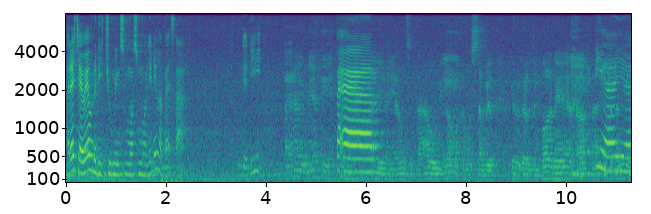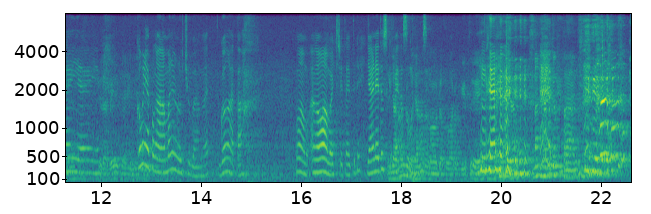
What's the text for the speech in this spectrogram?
Ada cewek yang udah diciumin semua semuanya dia nggak basah. Jadi PR lebih banyak tuh ya PR. iya iya lu mesti tahu gitu Iya. apa kamu sambil garuk-garuk jempolnya atau apa Iya gitu kan. iya iya iya. beda-beda ini Gue punya pengalaman yang lucu banget. Gue nggak tahu. Gue nggak nggak mau cerita itu deh. Jangan itu skip jangan itu. dong skip. jangan kalau udah keluar begitu ya tangan kentang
